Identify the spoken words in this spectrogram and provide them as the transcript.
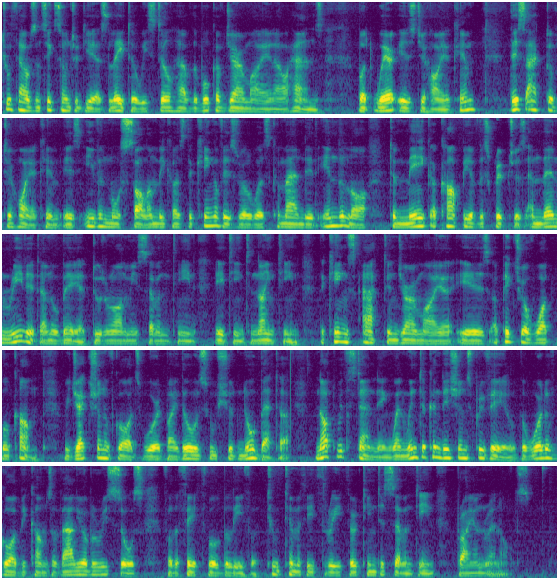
2,600 years later, we still have the book of Jeremiah in our hands. But where is Jehoiakim? This act of Jehoiakim is even more solemn because the king of Israel was commanded in the law to make a copy of the scriptures and then read it and obey it. Deuteronomy 17 18 to 19. The king's act in Jeremiah is a picture of what will come rejection of God's word by those who should know better. Notwithstanding, when winter conditions prevail, the Word of God becomes a valuable resource for the faithful believer. 2 Timothy 3 13 17, Brian Reynolds.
